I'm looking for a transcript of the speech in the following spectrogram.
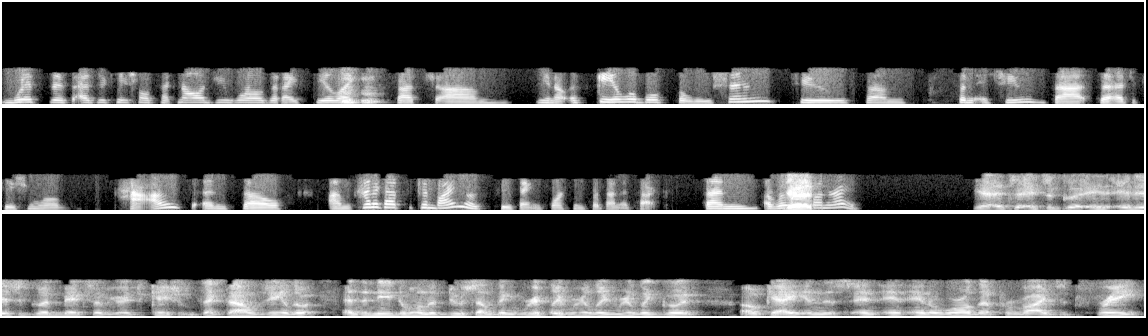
with this educational technology world that I feel like Mhm. is such, um, you know, a scalable solution to some some issues that the education world has. And so um, kind of got to combine those two things working for Benetech. Been a really fun ride. Yeah, it's a, it's a good it, is a good mix of your educational technology and the and the need to want to do something really really really good. Okay, in this in, in in a world that provides it free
